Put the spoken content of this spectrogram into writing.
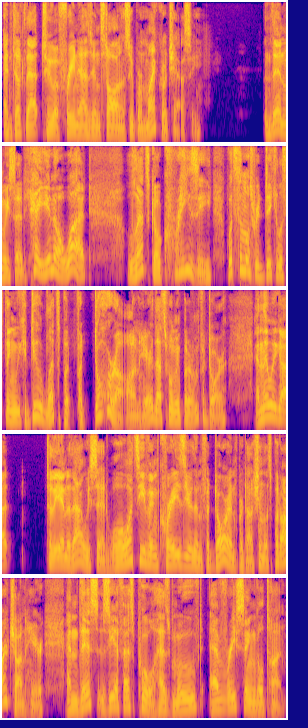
and took that to a FreeNAS install on a Supermicro chassis. And then we said, hey, you know what? Let's go crazy. What's the most ridiculous thing we could do? Let's put Fedora on here. That's when we put it on Fedora. And then we got to the end of that. We said, well, what's even crazier than Fedora in production? Let's put Arch on here. And this ZFS pool has moved every single time.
